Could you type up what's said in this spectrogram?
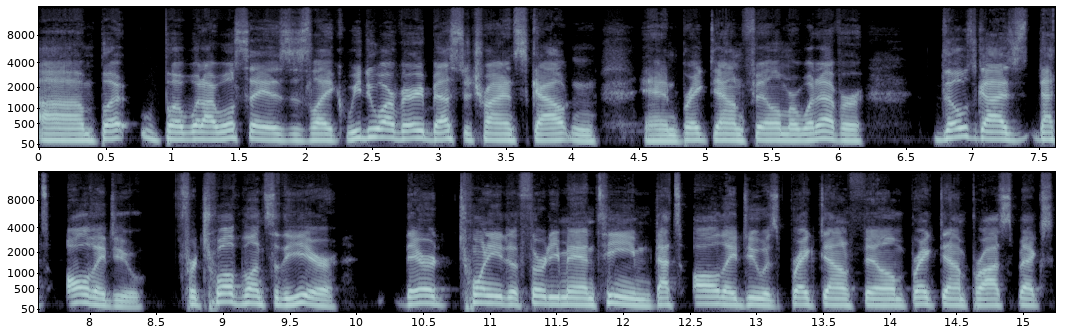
um, but but what I will say is, is like we do our very best to try and scout and and break down film or whatever. Those guys, that's all they do for 12 months of the year their 20 to 30 man team, that's all they do is break down film, break down prospects,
